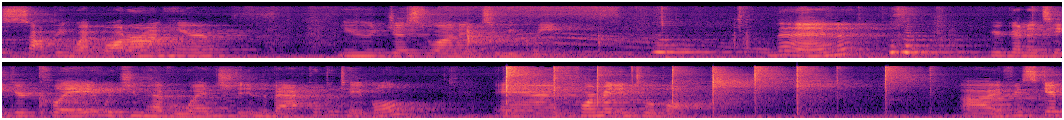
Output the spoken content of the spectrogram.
sopping wet water on here. You just want it to be clean. Then you're going to take your clay, which you have wedged in the back of the table, and form it into a ball. Uh, if you skip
